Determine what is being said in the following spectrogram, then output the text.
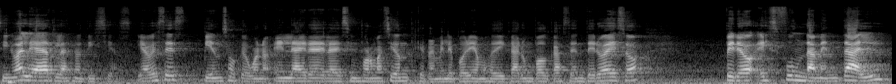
sino a leer las noticias. Y a veces pienso que, bueno, en la era de la desinformación, que también le podríamos dedicar un podcast entero a eso, pero es fundamental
